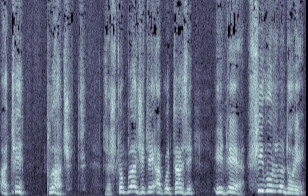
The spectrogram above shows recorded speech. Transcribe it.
А те плачат. Защо плачете, ако тази идея, фигурно дори,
